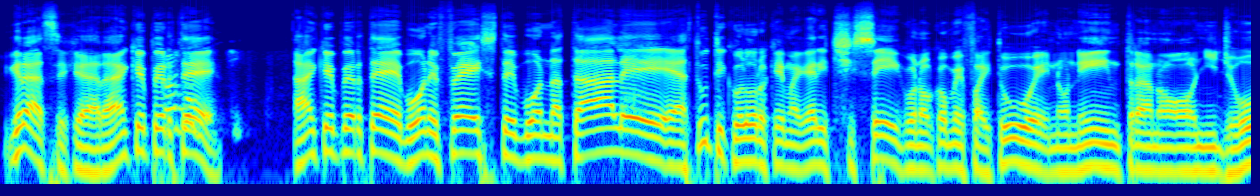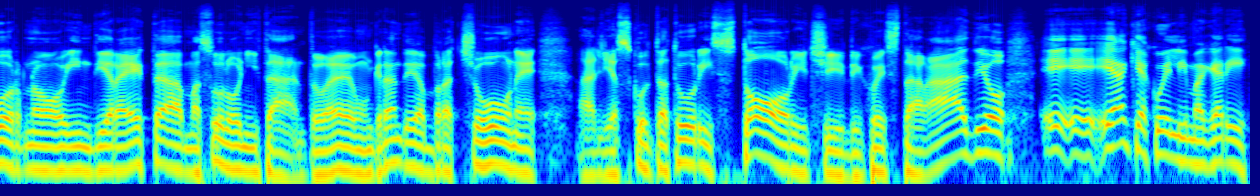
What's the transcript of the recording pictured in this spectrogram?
Grazie cara, anche per te. Anche per te, buone feste, buon Natale e a tutti coloro che magari ci seguono come fai tu e non entrano ogni giorno in diretta, ma solo ogni tanto. eh. Un grande abbraccione agli ascoltatori storici di questa radio e, e- anche a quelli magari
